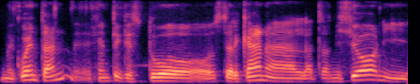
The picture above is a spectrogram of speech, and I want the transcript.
Me cuentan, eh, gente que estuvo cercana a la transmisión y,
